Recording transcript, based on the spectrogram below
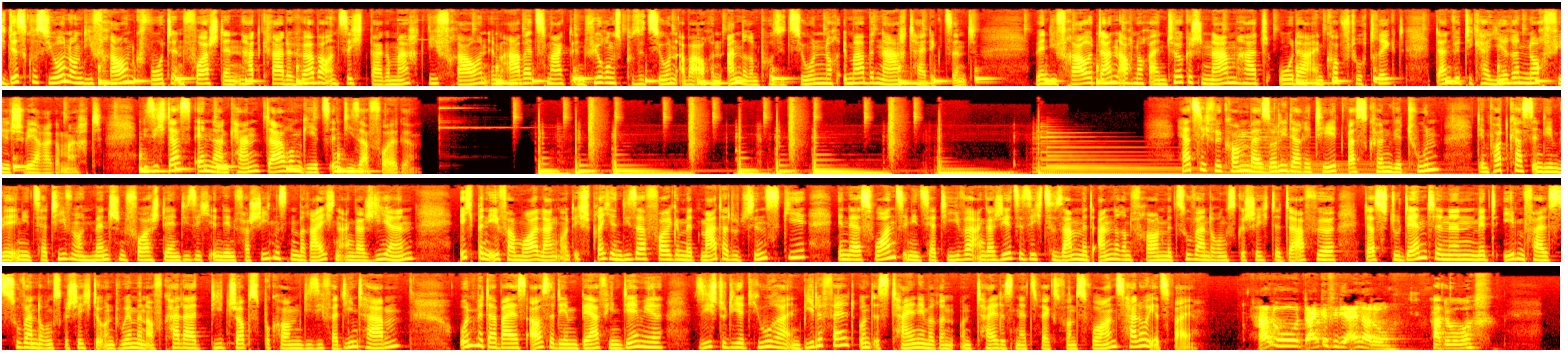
Die Diskussion um die Frauenquote in Vorständen hat gerade hörbar und sichtbar gemacht, wie Frauen im Arbeitsmarkt in Führungspositionen, aber auch in anderen Positionen noch immer benachteiligt sind. Wenn die Frau dann auch noch einen türkischen Namen hat oder ein Kopftuch trägt, dann wird die Karriere noch viel schwerer gemacht. Wie sich das ändern kann, darum geht's in dieser Folge. Herzlich willkommen bei Solidarität, was können wir tun? Dem Podcast, in dem wir Initiativen und Menschen vorstellen, die sich in den verschiedensten Bereichen engagieren. Ich bin Eva Morlang und ich spreche in dieser Folge mit Marta Duczynski. In der Swans-Initiative engagiert sie sich zusammen mit anderen Frauen mit Zuwanderungsgeschichte dafür, dass Studentinnen mit ebenfalls Zuwanderungsgeschichte und Women of Color die Jobs bekommen, die sie verdient haben. Und mit dabei ist außerdem Berfin Demir. Sie studiert Jura in Bielefeld und ist Teilnehmerin und Teil des Netzwerks von Swans. Hallo, ihr zwei. Hallo, danke für die Einladung. Hallo.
